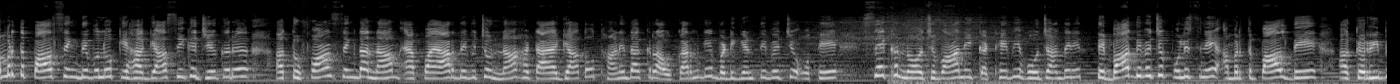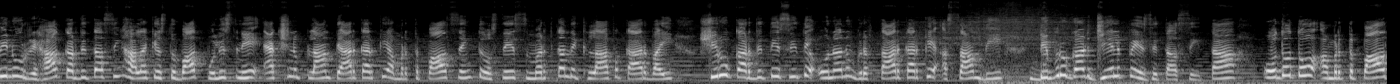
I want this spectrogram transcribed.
ਅਮਰਤਪਾਲ ਸਿੰਘ ਦੇ ਵੱਲੋਂ ਕਿਹਾ ਗਿਆ ਸੀ ਕਿ ਜੇਕਰ ਤੂਫਾਨ ਸਿੰਘ ਦਾ ਨਾਮ ਐਫ ਆਈ ਆਰ ਦੇ ਵਿੱਚੋਂ ਨਾ ਹਟਾਇਆ ਗਿਆ ਤਾਂ ਉਹ ਥਾਣੇ ਦਾ ਘਰਾਓ ਕਰਨਗੇ। ਵੱਡੀ ਗਿਣਤੀ ਵਿੱਚ ਉੱਥੇ ਸਿੱਖ ਨੌਜਵਾਨ ਇਕੱਠੇ ਵੀ ਹੋ ਜਾਂਦੇ ਨੇ ਤੇ ਬਾਅਦ ਦੇ ਵਿੱਚ ਪੁਲਿਸ ਨੇ ਅਮਰਤਪਾਲ ਦੇ ਕਰੀਬੀ ਨੂੰ ਰਿਹਾ ਕਰ ਦਿੱਤਾ ਸੀ। ਹਾਲਾਂਕਿ ਇਸ ਤੋਂ ਬਾਅਦ ਪੁਲਿਸ ਨੇ ਐਕਸ਼ਨ ਪਲਾਨ ਤਿਆਰ ਕਰਕੇ ਅਮਰਤਪਾਲ ਸਿੰਘ ਤੇ ਉਸਦੇ ਸਮਰਥਕਾਂ ਦੇ ਖਿਲਾਫ ਕਾਰਵਾਈ ਸ਼ੁਰੂ ਕਰ ਦਿੱਤੀ ਸੀ ਤੇ ਉਹਨਾਂ ਨੂੰ ਗ੍ਰਿਫਤਾਰ ਕਰਕੇ ਅਸਾਮ ਦੀ ਡਿਬਰੂਗੜ੍ਹ ਜੇਲ੍ਹ ਭੇਜ ਦਿੱਤਾ ਸੀ। ਤਾਂ ਉਦੋਂ ਤੋਂ ਅਮਰਤਪਾਲ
